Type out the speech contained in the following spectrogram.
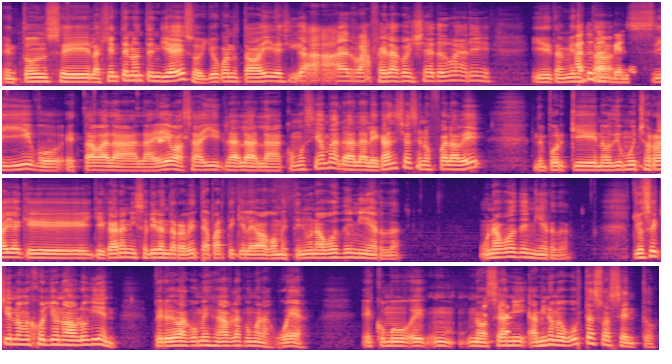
Entonces la gente no entendía eso. Yo cuando estaba ahí decía, ah, Rafael la concha de tu madre. Y también Ah, estaba, también. sí, po, estaba la, la Eva, o sea, ahí la, la, la- ¿cómo se llama? La, la elegancia se nos fue a la B, porque nos dio mucha rabia que llegaran y salieran de repente, aparte que la Eva Gómez tenía una voz de mierda, una voz de mierda. Yo sé que a lo mejor yo no hablo bien, pero Eva Gómez habla como las weas. Es como, eh, mm, no sé, a mí, a mí no me gusta su acento.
